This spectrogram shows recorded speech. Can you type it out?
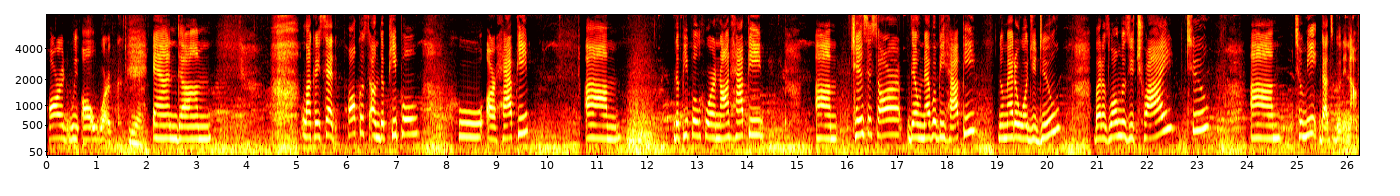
hard we all work, Yeah. and. Um, like I said, focus on the people who are happy. Um, the people who are not happy, um, chances are they'll never be happy no matter what you do. But as long as you try to, um, to me, that's good enough.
